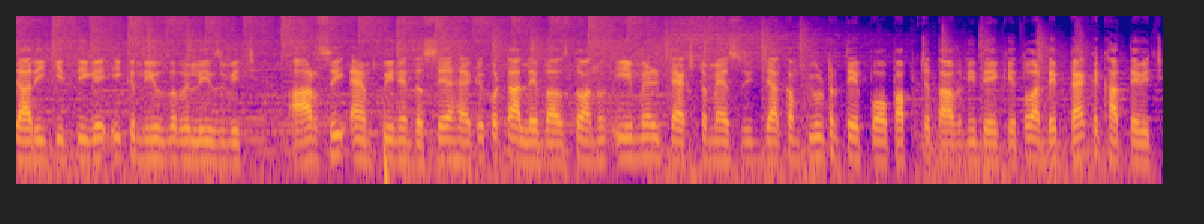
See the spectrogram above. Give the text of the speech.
ਜਾਰੀ ਕੀਤੀ ਗਈ ਇੱਕ ਨਿਊਜ਼ ਰਿਲੀਜ਼ ਵਿੱਚ ਆਰਸੀਐਮਪੀ ਨੇ ਦੱਸਿਆ ਹੈ ਕਿ ਘੋਟਾਲੇਬਾਜ਼ ਤੁਹਾਨੂੰ ਈਮੇਲ, ਟੈਕਸਟ ਮੈਸੇਜ ਜਾਂ ਕੰਪਿਊਟਰ ਤੇ ਪੌਪ-ਅਪ ਚੇਤਾਵਨੀ ਦੇ ਕੇ ਤੁਹਾਡੇ ਬੈਂਕ ਖਾਤੇ ਵਿੱਚ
